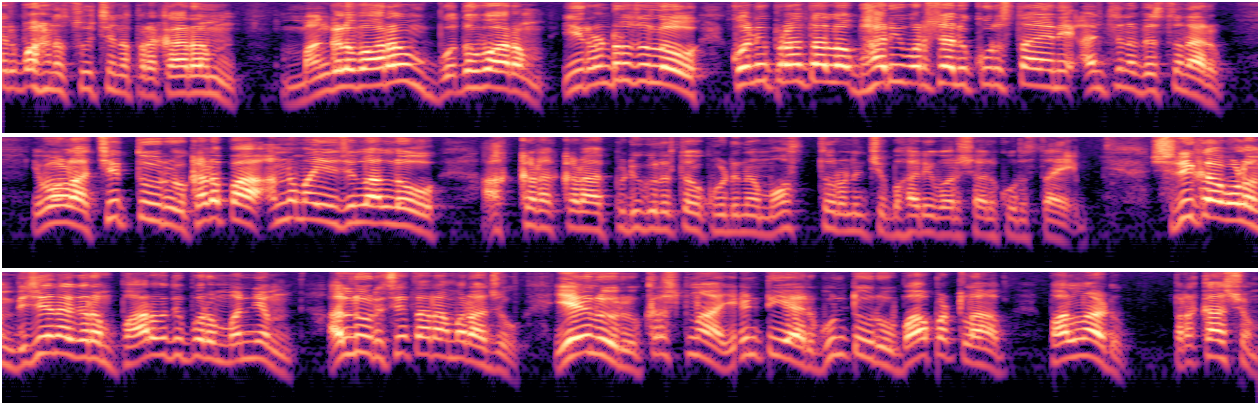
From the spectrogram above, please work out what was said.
నిర్వహణ సూచన ప్రకారం మంగళవారం బుధవారం ఈ రెండు రోజుల్లో కొన్ని ప్రాంతాల్లో భారీ వర్షాలు కురుస్తాయని అంచనా వేస్తున్నారు. ఇవాళ చిత్తూరు కడప అన్నమయ్య జిల్లాల్లో అక్కడక్కడ పిడుగులతో కూడిన మోస్తరు నుంచి భారీ వర్షాలు కురుస్తాయి. శ్రీకాకుళం విజయనగరం పార్వతీపురం మన్యం అల్లూరు సీతారామరాజు ఏలూరు కృష్ణా ఎన్టీఆర్ గుంటూరు బాపట్ల పల్నాడు ప్రకాశం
